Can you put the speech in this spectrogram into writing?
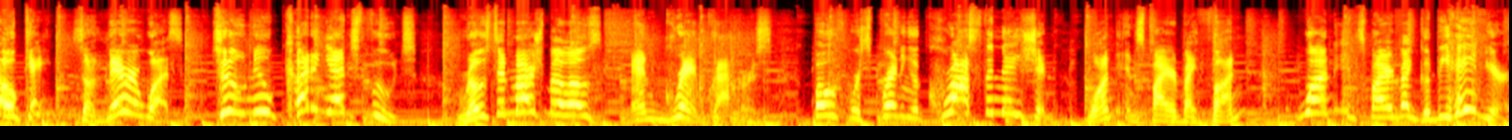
Okay, so there it was two new cutting edge foods roasted marshmallows and graham crackers. Both were spreading across the nation, one inspired by fun, one inspired by good behavior.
